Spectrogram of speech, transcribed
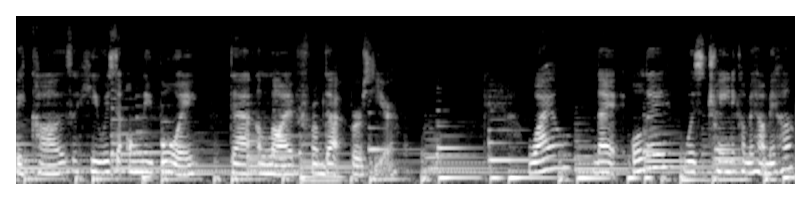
because he was the only boy that alive from that first year. While Naeole was trained Kamehameha,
